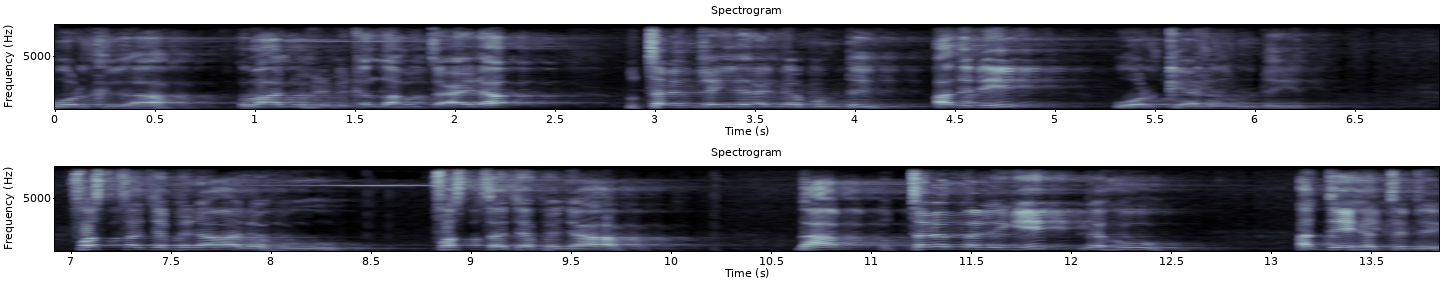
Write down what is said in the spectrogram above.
ഓർക്കുക. അപ്പോൾ നൂഹ് നബിക്ക് അല്ലാഹു തആല ഉത്തരം ചെയ്ത രംഗമുണ്ട്. അത് നീ ഓർക്കേണ്ടതുണ്ട്. ലഹു നാം ഉത്തരം നൽകി ലഹു അദ്ദേഹത്തിന്.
